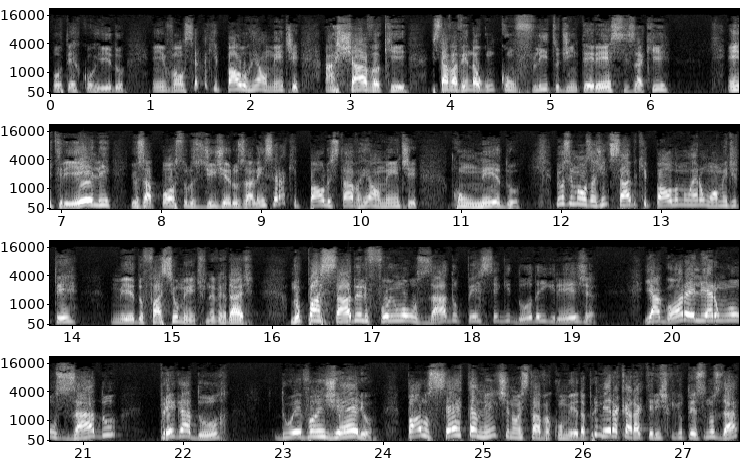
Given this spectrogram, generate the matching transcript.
ou ter corrido em vão. Será que Paulo realmente achava que estava havendo algum conflito de interesses aqui? Entre ele e os apóstolos de Jerusalém? Será que Paulo estava realmente com medo? Meus irmãos, a gente sabe que Paulo não era um homem de ter medo facilmente, não é verdade? No passado ele foi um ousado perseguidor da igreja. E agora ele era um ousado pregador do evangelho. Paulo certamente não estava com medo. A primeira característica que o texto nos dá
